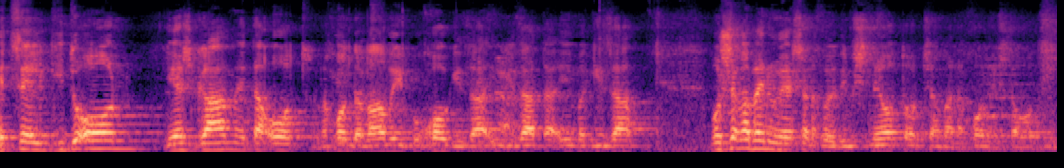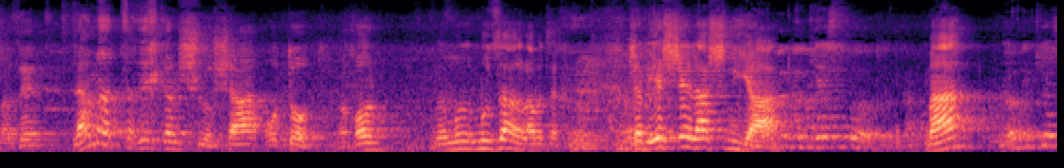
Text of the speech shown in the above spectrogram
אצל גדעון יש גם את האות, נכון? דבר והיפוכו, גזע, עם, גזע, עם הגזע. משה רבנו יש, אנחנו יודעים, שני אותות שם, נכון? יש את האות עם הזה. למה צריך כאן שלושה אותות, נכון? זה מו- מוזר, למה צריך... עכשיו, יש שאלה שנייה. למה? מה? הוא לא ביקש.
